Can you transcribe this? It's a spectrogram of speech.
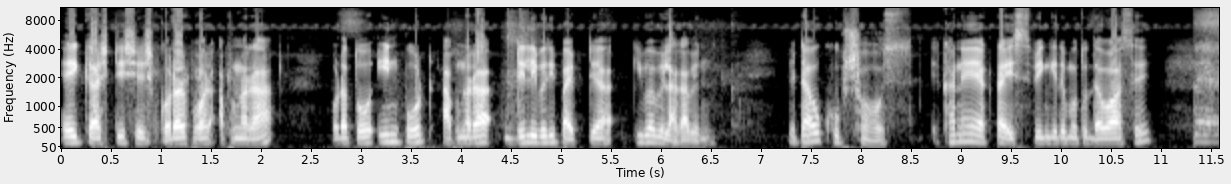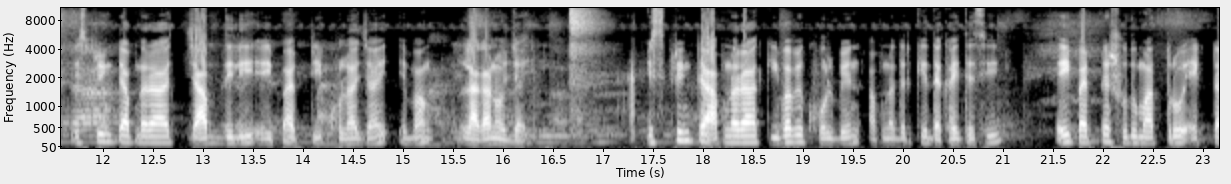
এই কাজটি শেষ করার পর আপনারা, ওটা তো ইনপুট আপনারা ডেলিভারি পাইপটা কীভাবে লাগাবেন? এটাও খুব সহজ। এখানে একটা স্প্রিংয়ের মতো দেওয়া আছে। স্প্রিংটা আপনারা চাপ দিলে এই পাইপটি খোলা যায় এবং লাগানো যায়। স্প্রিংটা আপনারা কীভাবে খুলবেন, আপনাদেরকে দেখাইতেছি। এই পাইপটা শুধুমাত্র একটা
